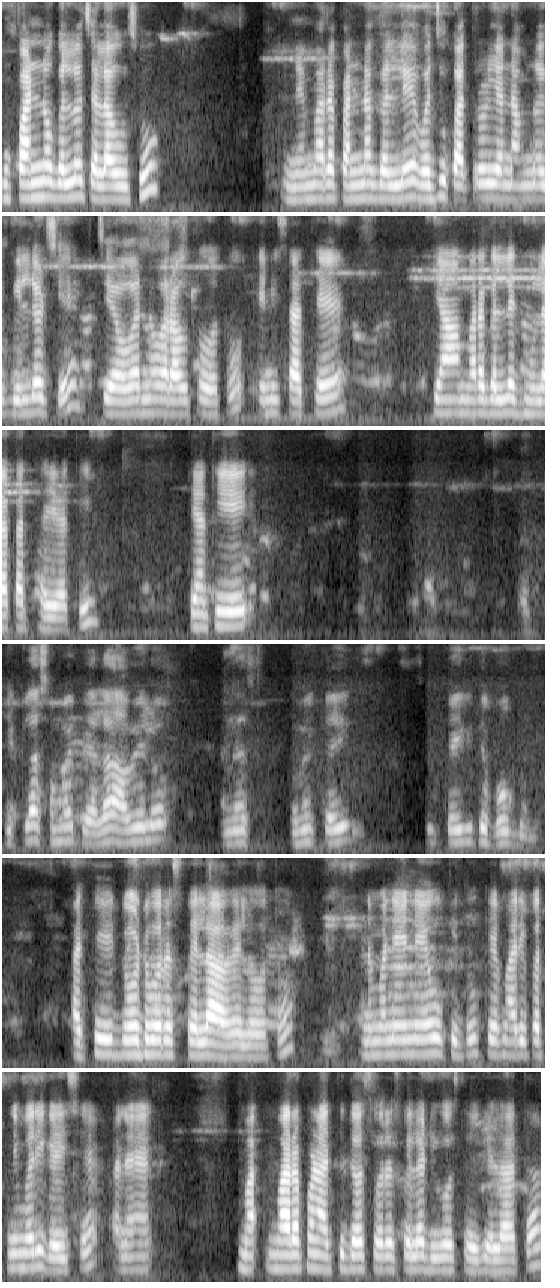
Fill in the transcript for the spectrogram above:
હું પાનનો ગલ્લો ચલાવું છું અને મારા પાનના ગલ્લે વજુ કાતરોડિયા નામનો એક બિલ્ડર છે, જે અવારનવાર આવતો હતો. એની સાથે ત્યાં મારા ગલ્લે જ મુલાકાત થઈ હતી. ત્યાંથી કેટલા સમય પહેલા આવેલો અને તમે કઈ કઈ રીતે ભોગ બન્યો? આજથી દોઢ વર્ષ પહેલાં આવેલો હતો. અને મને એને એવું કીધું કે મારી પત્ની મરી ગઈ છે અને મારા પણ આજથી દસ વર્ષ પહેલાં ડિવોર્સ થઈ ગયેલા હતા.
